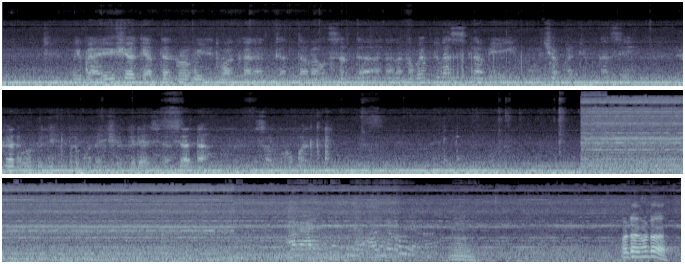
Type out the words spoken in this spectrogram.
WIPI Asia Kapten Robi dituakan akan tabel serta anak-anak kami petugas kami ingin mengucapkan terima kasih kerana memilih Permulaan Asia ke destinasi anda. Salam hormat. ഉം. ഇങ്ങോട്ട് ഇങ്ങോട്ട്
